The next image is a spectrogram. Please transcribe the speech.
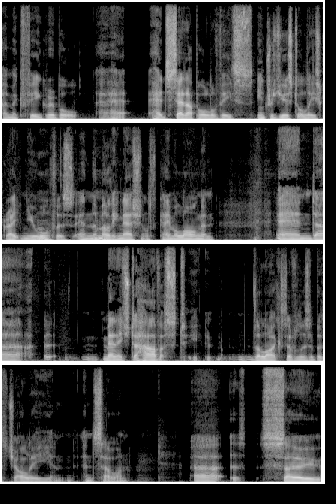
uh, McPhee Gribble. Uh, had set up all of these, introduced all these great new mm. authors, and the mm. multinationals came along and and uh, managed to harvest the likes of Elizabeth Jolley and and so on. Uh, so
